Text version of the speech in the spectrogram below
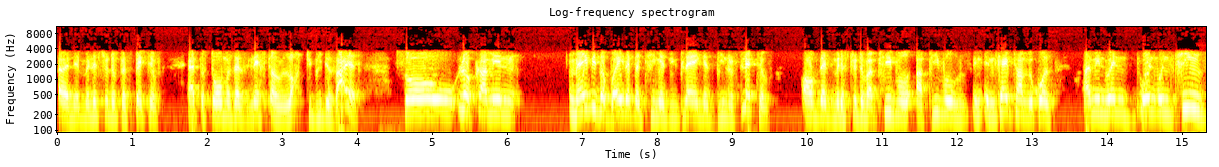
an administrative perspective at the Stormers has left a lot to be desired. So, look, I mean, maybe the way that the team has been playing has been reflective of the administrative upheaval, upheavals in, in Cape Town because, I mean, when, when, when teams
